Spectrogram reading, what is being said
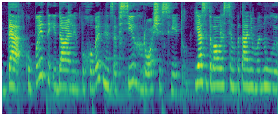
де купити ідеальний пуховик не за всі гроші світу. Я задавалася цим питанням минулої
